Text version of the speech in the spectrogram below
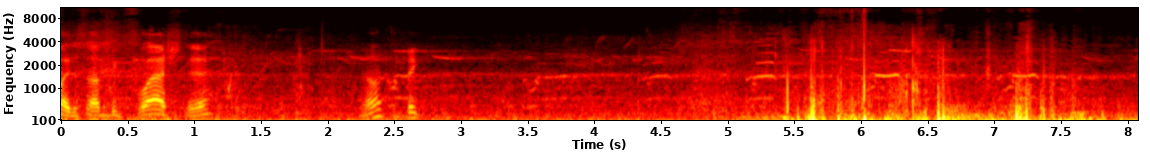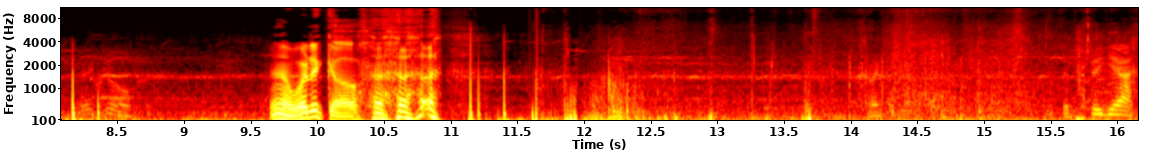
I just saw a big flash there. No, it's a big. There you go. yeah, where'd it go? It's a big ass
